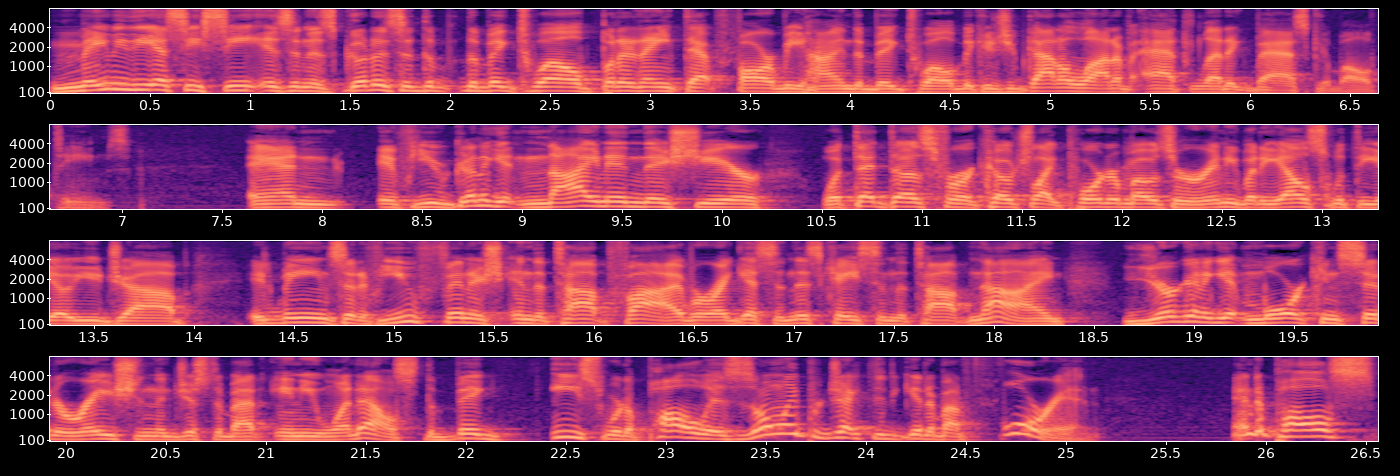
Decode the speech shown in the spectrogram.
Maybe the SEC isn't as good as the, the Big 12, but it ain't that far behind the Big 12 because you've got a lot of athletic basketball teams. And if you're going to get nine in this year, what that does for a coach like Porter Moser or anybody else with the OU job – it means that if you finish in the top five, or I guess in this case in the top nine, you're going to get more consideration than just about anyone else. The big East where DePaul is is only projected to get about four in. And DePaul's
